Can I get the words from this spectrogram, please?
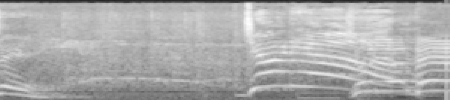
Terima. Junior. Junior Band.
